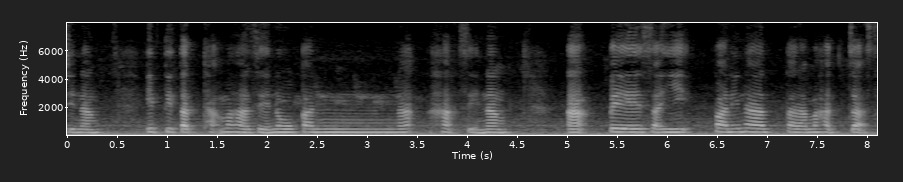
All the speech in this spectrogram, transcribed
จินัง อิติตัตถะมหาเสโนกันนะหะเสนังอะเปสยิปานินาตารมหัจจะส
